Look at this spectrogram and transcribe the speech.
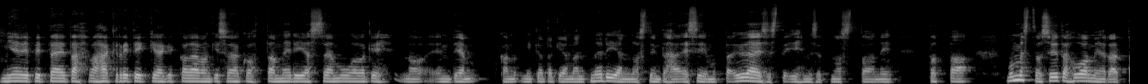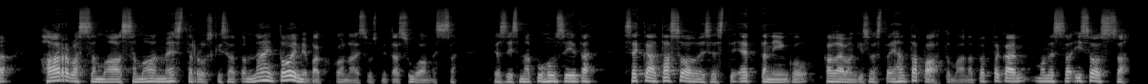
mielipiteitä, vähän kritiikkiäkin Kalevan kisoja kohtaan mediassa ja muuallakin, no en tiedä mikä takia mä nyt median nostin tähän esiin, mutta yleisesti ihmiset nostaa, niin tota, mun mielestä on syytä huomioida, että harvassa maassa maan mestaruuskisat on näin toimiva kokonaisuus, mitä Suomessa. Ja siis mä puhun siitä sekä tasollisesti että niin kuin Kalevan kisoista ihan tapahtumana. Totta kai monessa isossa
